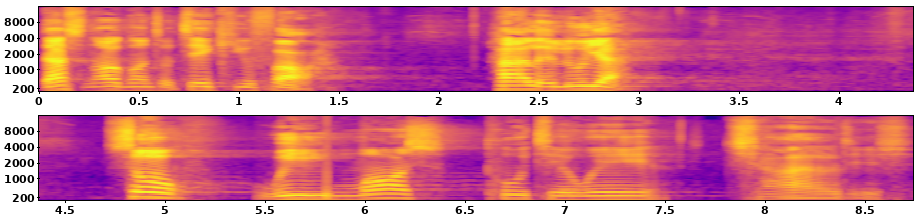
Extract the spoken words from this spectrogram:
that's not going to take you far. Hallelujah. So we must put away childish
